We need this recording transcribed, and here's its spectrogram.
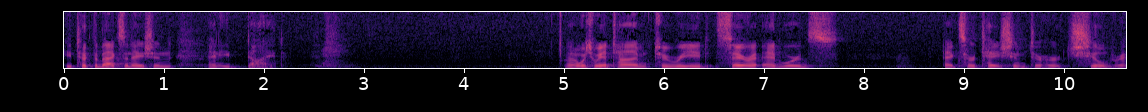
He took the vaccination and he died. I wish we had time to read Sarah Edwards' exhortation to her children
